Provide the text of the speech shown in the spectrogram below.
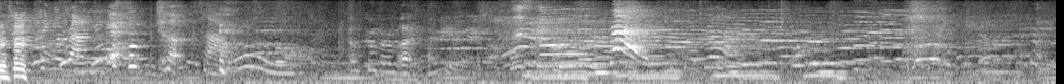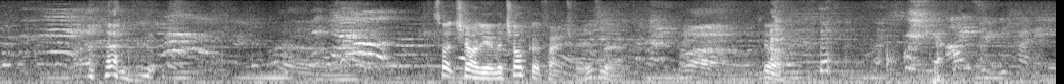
it's like Charlie and the Chocolate Factory, isn't it? Wow. Cool. Your eyes really funny.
